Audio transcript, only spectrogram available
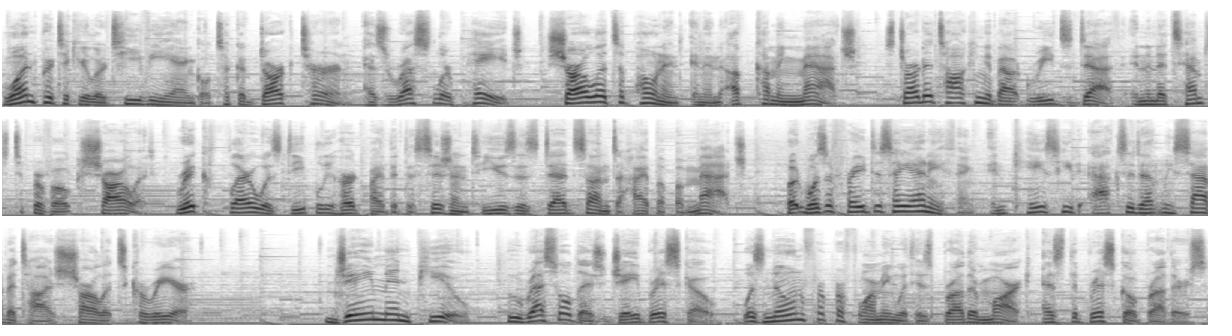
One particular TV angle took a dark turn as wrestler Paige, Charlotte's opponent in an upcoming match, started talking about Reid's death in an attempt to provoke Charlotte. Ric Flair was deeply hurt by the decision to use his dead son to hype up a match, but was afraid to say anything in case he'd accidentally sabotage Charlotte's career. Jamin Pugh, who wrestled as Jay Briscoe, was known for performing with his brother Mark as the Briscoe brothers.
